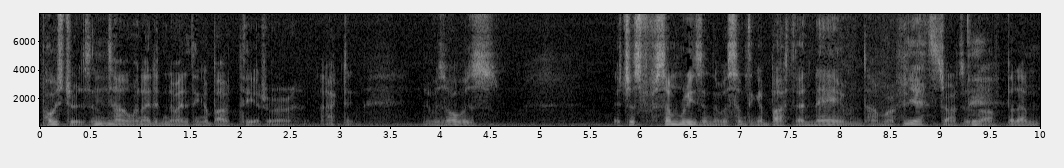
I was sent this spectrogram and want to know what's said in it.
posters in Mhm. town when I didn't know anything about theatre or acting. It was always. It's just for some reason there was something about the name Tom Murphy Yeah. that started it off. But um,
